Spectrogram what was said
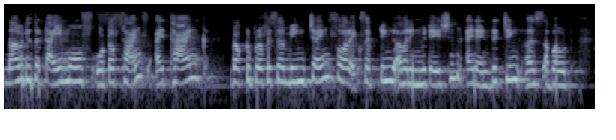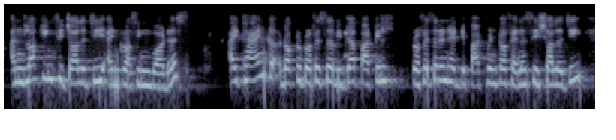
Now it is the time of vote of thanks. I thank Dr. Professor Ming Cheng for accepting our invitation and enriching us about unlocking physiology and crossing borders. I thank Dr. Professor Vidya Patil, Professor and Head Department of Anesthesiology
